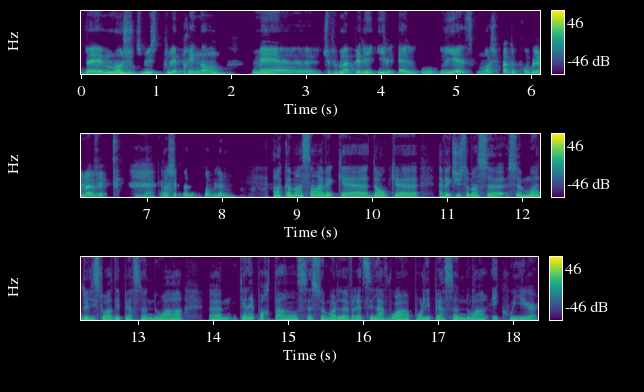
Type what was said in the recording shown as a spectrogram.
Ben, moi, j'utilise tous les prénoms mais tu peux m'appeler il, elle ou il, Moi, je n'ai pas de problème avec. Moi, je n'ai pas de problème. Alors commençons avec euh, donc euh, avec justement ce, mois de l'histoire des personnes noires. Euh, quelle importance ce mois devrait-il avoir pour les personnes noires et queer?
